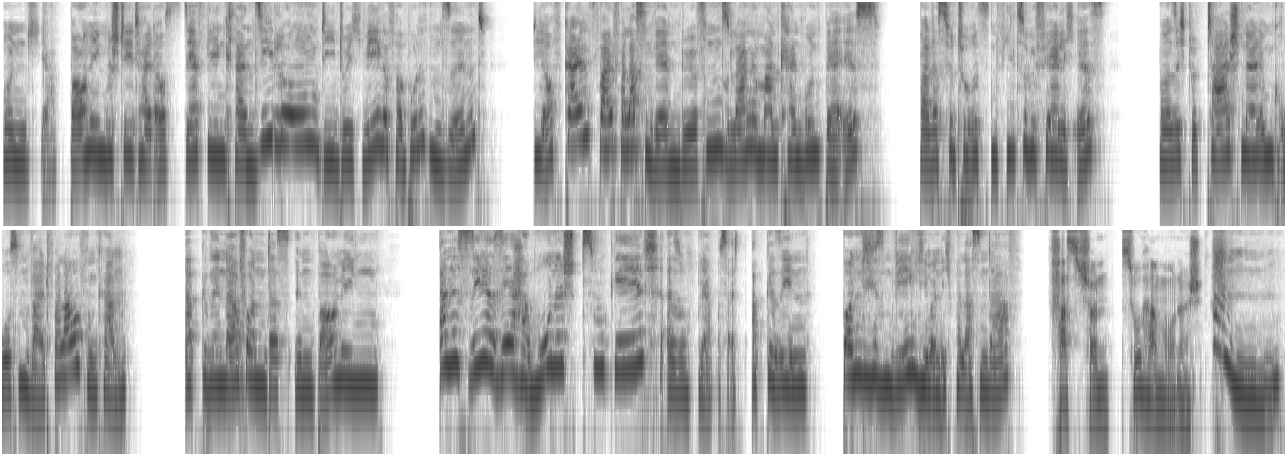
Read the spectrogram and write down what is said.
Und ja, Bauming besteht halt aus sehr vielen kleinen Siedlungen, die durch Wege verbunden sind, die auf keinen Fall verlassen werden dürfen, solange man kein Buntbär ist, weil das für Touristen viel zu gefährlich ist, weil man sich total schnell im großen Wald verlaufen kann. Abgesehen davon, dass in Baumingen alles sehr, sehr harmonisch zugeht, also ja, was heißt abgesehen von diesen Wegen, die man nicht verlassen darf. Fast schon zu harmonisch. Hm.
